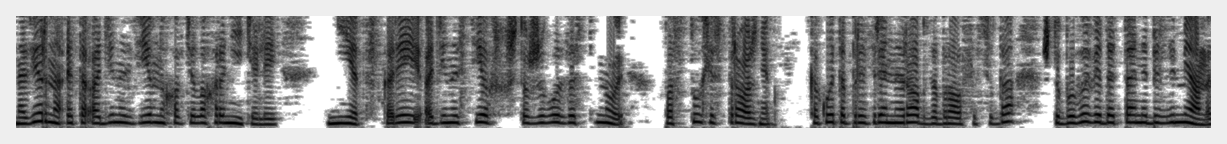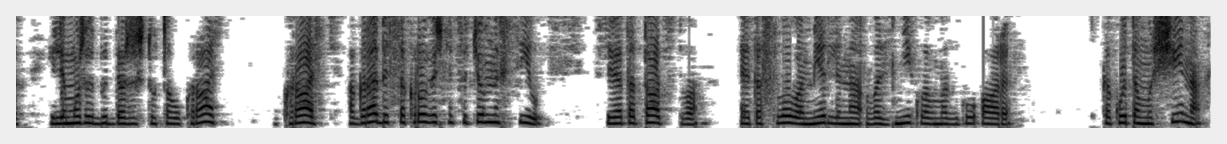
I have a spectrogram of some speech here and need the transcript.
Наверное, это один из евнухов-телохранителей. Нет, скорее один из тех, что живут за стеной – Пастух и стражник. Какой-то презренный раб забрался сюда, чтобы выведать тайны безымянных, или, может быть, даже что-то украсть. Украсть, ограбить сокровищницу темных сил. Святотатство. Это слово медленно возникло в мозгу Ары. Какой-то мужчина,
